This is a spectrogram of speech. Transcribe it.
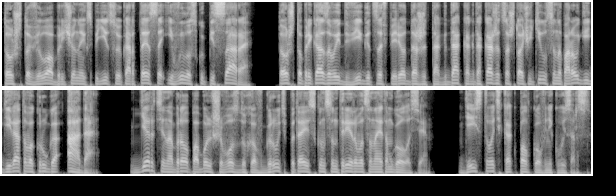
то, что вело обреченную экспедицию Кортеса и вылазку Писара, то, что приказывает двигаться вперед даже тогда, когда кажется, что очутился на пороге девятого круга ада. Герти набрал побольше воздуха в грудь, пытаясь сконцентрироваться на этом голосе. Действовать как полковник Уизерс.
